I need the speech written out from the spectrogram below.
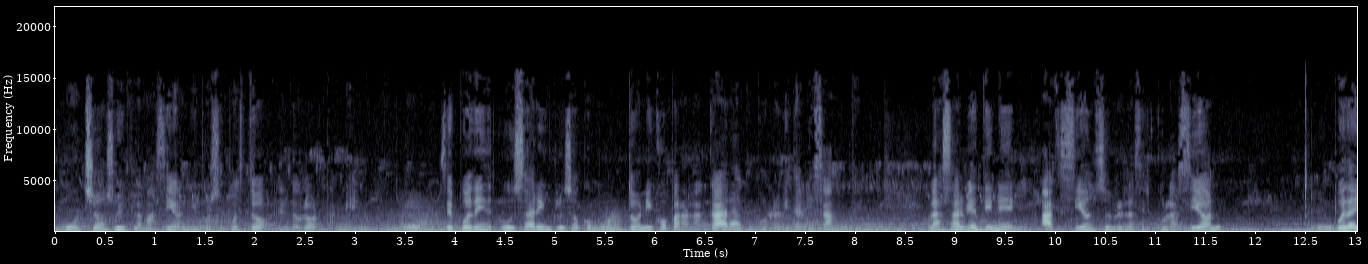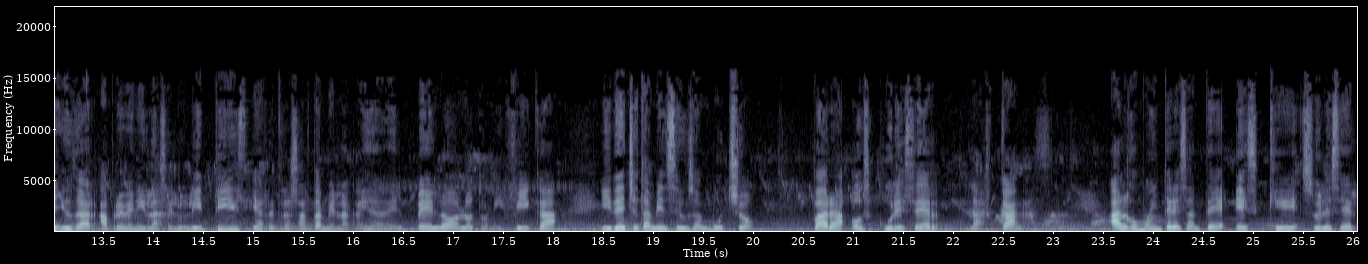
mucho su inflamación y por supuesto el dolor también. Se puede usar incluso como un tónico para la cara, como revitalizante. La salvia tiene acción sobre la circulación, puede ayudar a prevenir la celulitis y a retrasar también la caída del pelo, lo tonifica y de hecho también se usa mucho para oscurecer las canas. Algo muy interesante es que suele ser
